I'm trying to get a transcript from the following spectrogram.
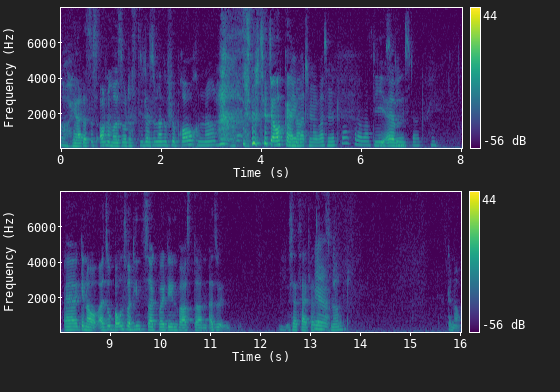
Oh, ja, das ist auch nochmal so, dass die da so lange für brauchen, ne? Das versteht ja auch Nee, keiner. warte mal, war es Mittwoch oder war es ähm, Dienstag? Hm. Äh, genau, also bei uns war Dienstag, bei denen war es dann, also ist ja zeitversetzt, Ja, ne? stimmt. Genau.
